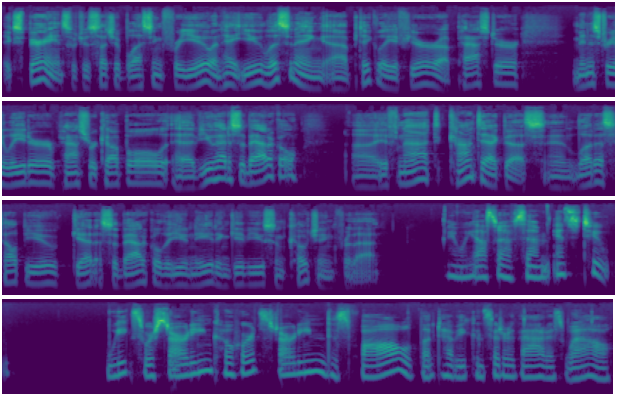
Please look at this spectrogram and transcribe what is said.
experience, which was such a blessing for you. And hey, you listening, uh, particularly if you're a pastor, ministry leader, pastor couple, have you had a sabbatical? Uh, if not, contact us and let us help you get a sabbatical that you need and give you some coaching for that. And we also have some Institute weeks we're starting, cohorts starting this fall. We'd love to have you consider that as well.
